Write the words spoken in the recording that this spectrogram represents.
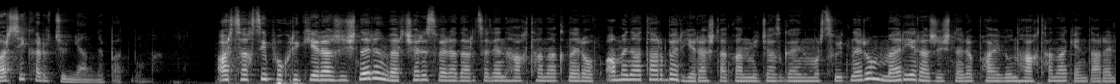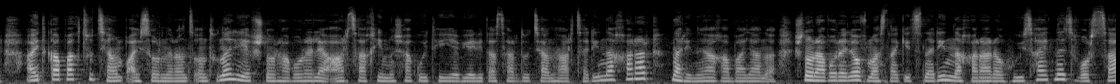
Վարսիկ Հարությունյանն է պատմում։ Արցախցի փոքրիկ երաժիշտներն վերջերս վերադարձել են հաղթանակներով։ Ամենատարբեր երաժշտական միջազգային մրցույթներում մեր երաժիշտները փայլուն հաղթանակ են տարել։ Այդ կապակցությամբ այսօր նրանց ընդունել եւ շնորհավորել է Արցախի մշակույթի եւ երիտասարդության հարցերի նախարար Նարինե Աղաբալյանը։ Շնորհավորելով մասնակիցներին նախարարը հույս հայտնեց, որ սա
